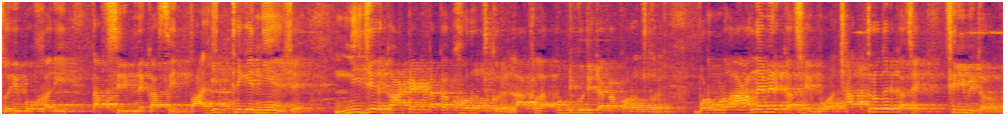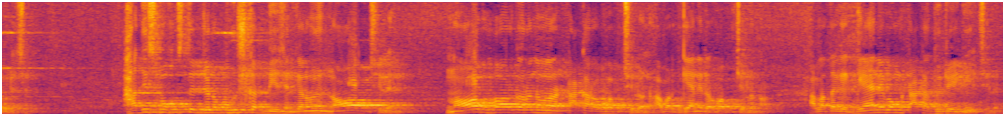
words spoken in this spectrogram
সহিবুখারি তাফসির ইবনে কাসির বাহির থেকে নিয়ে এসে নিজের গাঁটের টাকা খরচ করে, লাখ লাখ কোটি কোটি টাকা খরচ করে বড় বড় আলেমের কাছে ছাত্রদের কাছে ফ্রি বিতরণ করেছেন। হাদিস মুখস্থের জন্য পুরস্কার দিয়েছেন। কেন? উনি নব ছিলেন। নব হওয়ার কারণে ওনার টাকার অভাব ছিল না, আবার জ্ঞানের অভাব ছিল না। আল্লাহ তাকে জ্ঞান এবং টাকা দুটোই দিয়েছিলেন।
